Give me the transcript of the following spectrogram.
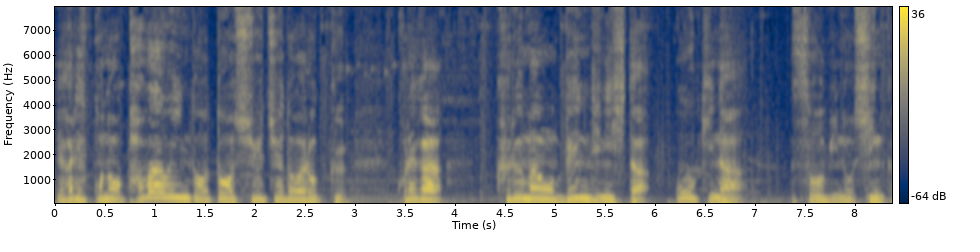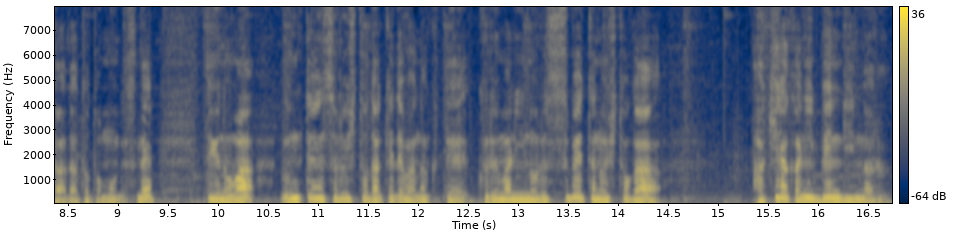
やはりこのパワーウィンドウと集中ドアロックこれが車を便利にした大きな装備の進化だったと思うんですね。っていうのは運転する人だけではなくて車に乗る全ての人が明らかに便利になる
